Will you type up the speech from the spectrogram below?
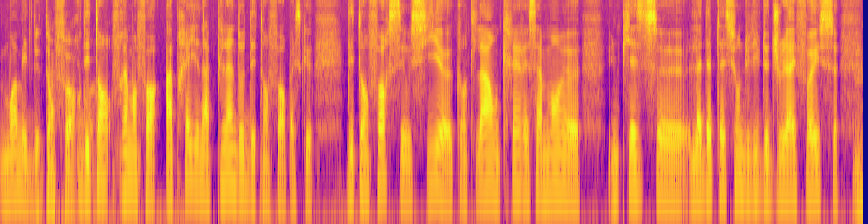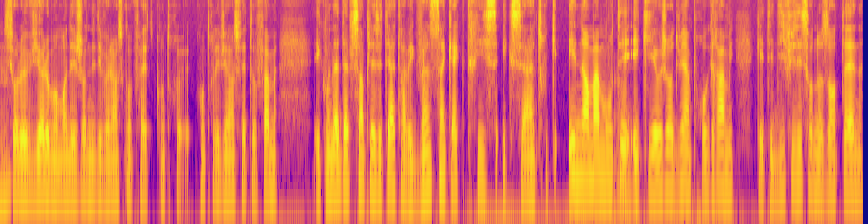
moi mes des temps forts. Des quoi. temps vraiment forts. Après, il y en a plein d'autres des temps forts parce que des temps forts, c'est aussi quand là, on crée récemment une pièce, l'adaptation du livre de July Foyce Mhm. sur le viol au moment des journées des violences contre, contre, contre les violences faites aux femmes et qu'on adapte ça en pièce de théâtre avec 25 actrices et que c'est un truc énorme à monter Ah et qui est aujourd'hui un programme qui a été diffusé sur nos antennes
